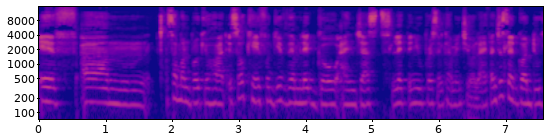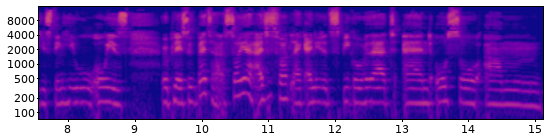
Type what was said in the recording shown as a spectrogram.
If um someone broke your heart it's okay. Forgive them let go and just let the new person come into your life and just let god do his thing. He will always replace with better. So yeah i just felt like i needed to speak over that. And also um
